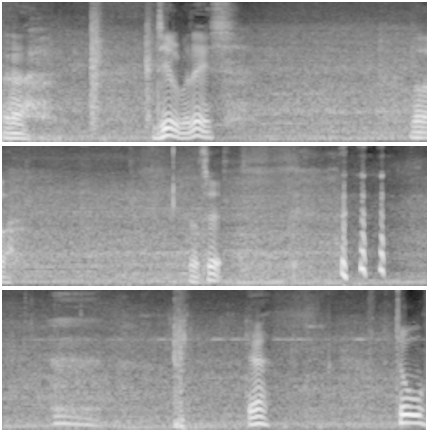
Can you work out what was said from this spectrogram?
uh, deal with this, but that's it. yeah, two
